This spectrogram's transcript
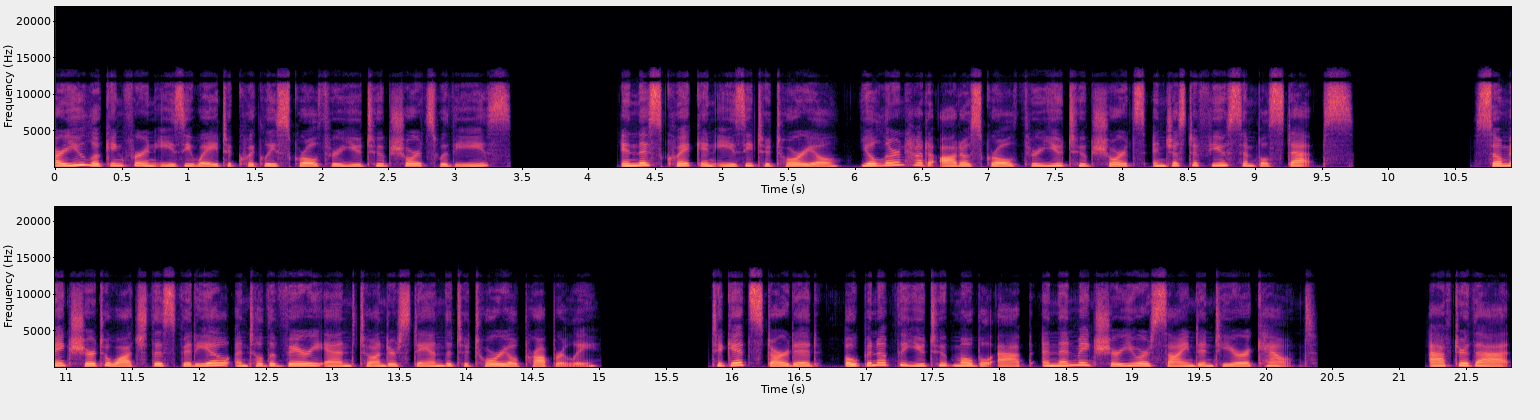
Are you looking for an easy way to quickly scroll through YouTube Shorts with ease? In this quick and easy tutorial, you'll learn how to auto-scroll through YouTube Shorts in just a few simple steps. So make sure to watch this video until the very end to understand the tutorial properly. To get started, open up the YouTube mobile app and then make sure you are signed into your account. After that,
